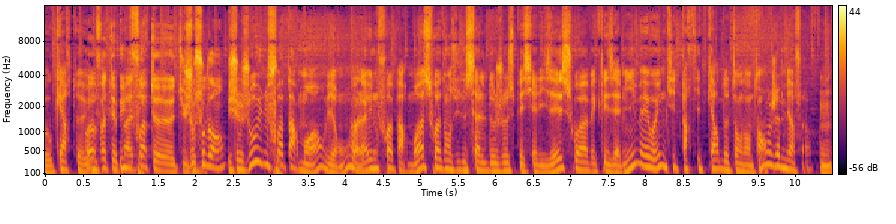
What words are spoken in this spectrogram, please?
aux cartes Ouais, une- enfin, t'es une pas fois- addict, euh, tu joues souvent. Je joue une fois par mois environ, voilà, d'accord. une fois par mois, soit dans une salle de jeu spécialisée, soit avec les amis, mais oui, une petite partie de cartes de temps en temps, j'aime bien ça. Hum,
